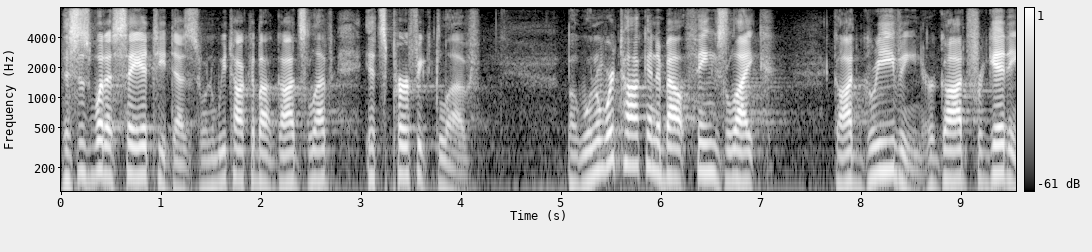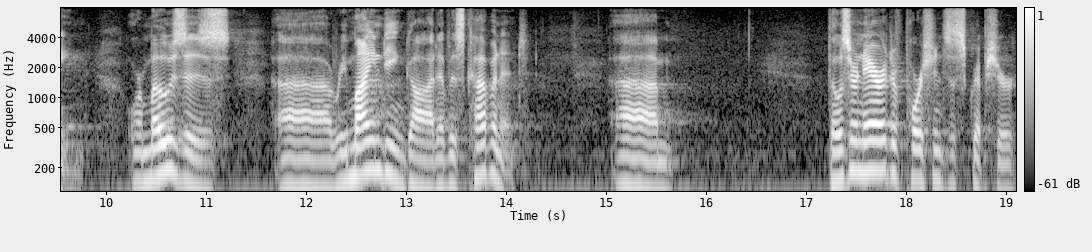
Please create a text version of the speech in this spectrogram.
this is what aseity does. When we talk about God's love, it's perfect love. But when we're talking about things like God grieving or God forgetting or Moses uh, reminding God of his covenant, um, those are narrative portions of Scripture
